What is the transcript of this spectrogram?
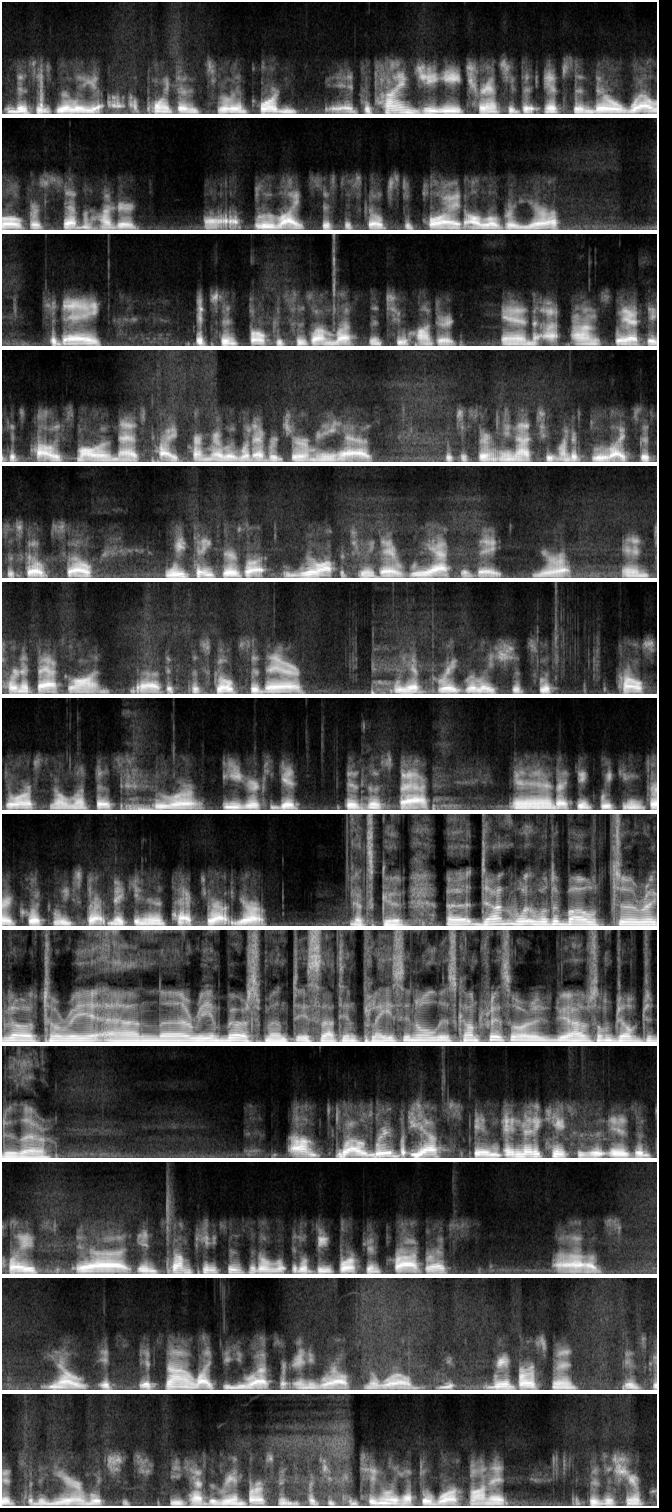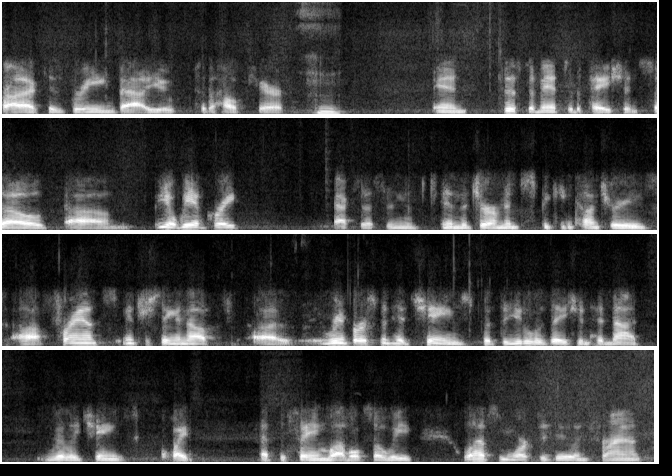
this is really a point that it's really important. At the time GE transferred to Ipsen, there were well over 700 uh, blue light cystoscopes deployed all over Europe. Today, Ipsen focuses on less than 200. And uh, honestly, I think it's probably smaller than that. It's probably primarily whatever Germany has, which is certainly not 200 blue light cystoscopes. So we think there's a real opportunity to reactivate Europe and turn it back on. Uh, the, the scopes are there. We have great relationships with Karl Storz and Olympus, who are eager to get business back and I think we can very quickly start making an impact throughout Europe. That's good. Uh, Dan, what, what about uh, regulatory and uh, reimbursement? Is that in place in all these countries, or do you have some job to do there? Um, well, re- yes, in, in many cases it is in place. Uh, in some cases, it'll it'll be work in progress. Uh, you know, it's it's not like the U.S. or anywhere else in the world. Reimbursement is good for the year in which it's, you have the reimbursement, but you continually have to work on it position your product as bringing value to the healthcare and system and to the patient. So, um, you know, we have great access in in the German-speaking countries. Uh, France, interesting enough, uh, reimbursement had changed, but the utilization had not really changed quite at the same level. So we will have some work to do in France,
